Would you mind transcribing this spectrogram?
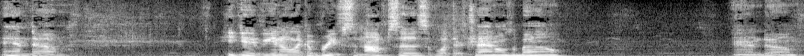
And um, he gave, you know, like a brief synopsis of what their channel's about. And um,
